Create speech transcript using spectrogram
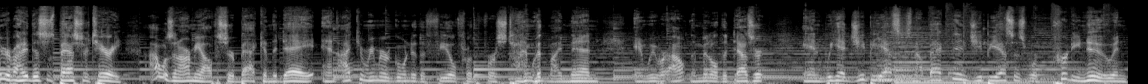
everybody, this is Pastor Terry. I was an Army officer back in the day, and I can remember going to the field for the first time with my men, and we were out in the middle of the desert, and we had GPSs. Now, back then, GPSs were pretty new, and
